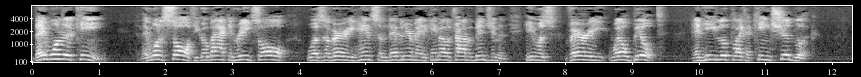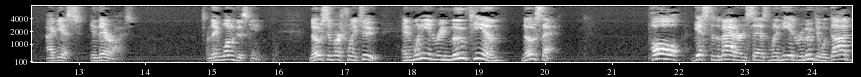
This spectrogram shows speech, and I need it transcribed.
they wanted a king, and they wanted Saul. If you go back and read, Saul was a very handsome debonair man. He came out of the tribe of Benjamin. He was very well built, and he looked like a king should look, I guess, in their eyes. And they wanted this king. Notice in verse 22 and when he had removed him, notice that. Paul gets to the matter and says, when he had removed him, when God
